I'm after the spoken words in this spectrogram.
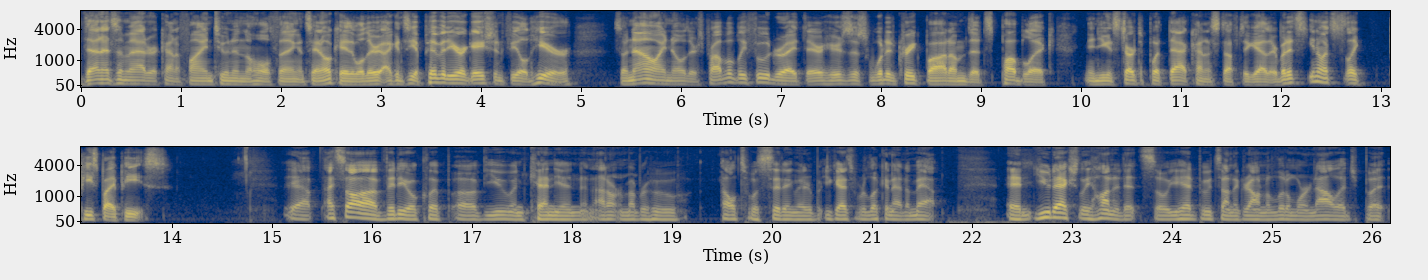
Then it's a matter of kind of fine tuning the whole thing and saying, okay, well, there I can see a pivot irrigation field here. So now I know there's probably food right there. Here's this wooded creek bottom that's public, and you can start to put that kind of stuff together. But it's you know it's like piece by piece. Yeah, I saw a video clip of you and Kenyon, and I don't remember who else was sitting there, but you guys were looking at a map, and you'd actually hunted it, so you had boots on the ground, a little more knowledge. But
